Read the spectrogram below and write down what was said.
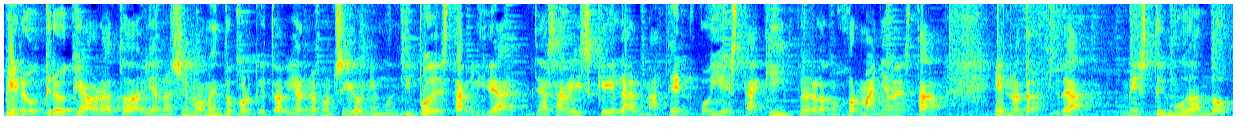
Pero creo que ahora todavía no es el momento porque todavía no he conseguido ningún tipo de estabilidad. Ya sabéis que el almacén hoy está aquí, pero a lo mejor mañana está en otra ciudad. Me estoy mudando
